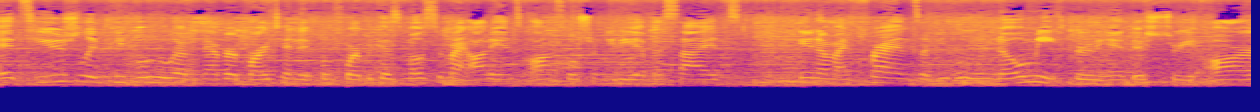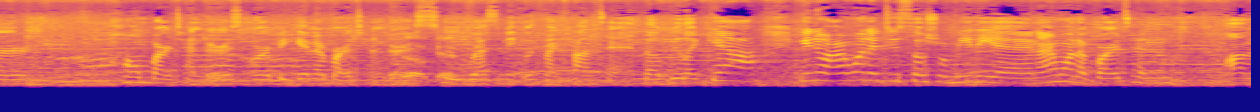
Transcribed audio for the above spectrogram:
it's usually people who have never bartended before because most of my audience on social media, besides you know my friends and people who know me through the industry, are home bartenders or beginner bartenders Okay. who resonate with my content, and they'll be like, yeah, you know, I want to do social media and I want to bartend on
